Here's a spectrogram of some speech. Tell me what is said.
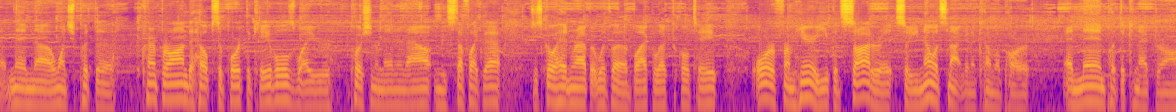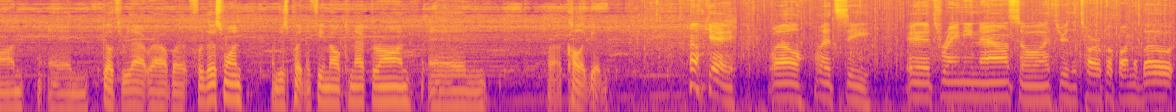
and then uh, once you put the crimper on to help support the cables while you're pushing them in and out and stuff like that, just go ahead and wrap it with a uh, black electrical tape. Or from here, you could solder it so you know it's not going to come apart and then put the connector on and go through that route. But for this one, I'm just putting a female connector on and uh, call it good. Okay, well, let's see. It's raining now, so I threw the tarp up on the boat,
